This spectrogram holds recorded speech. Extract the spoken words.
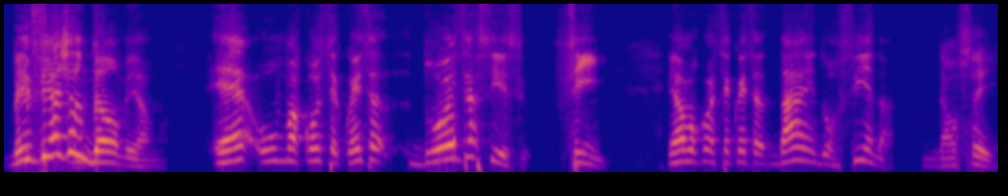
meio viajandão mesmo. É uma consequência do exercício. Sim. É uma consequência da endorfina? Não sei.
